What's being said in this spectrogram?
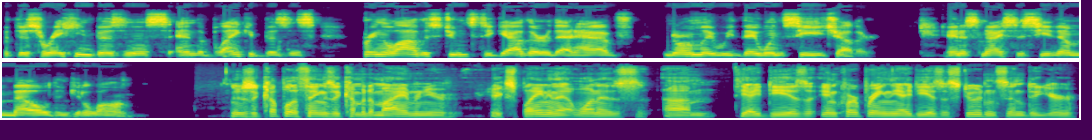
But this raking business and the blanket business bring a lot of the students together that have normally we, they wouldn't see each other. And it's nice to see them meld and get along. There's a couple of things that come to mind when you're explaining that. One is um, the ideas, incorporating the ideas of students into your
